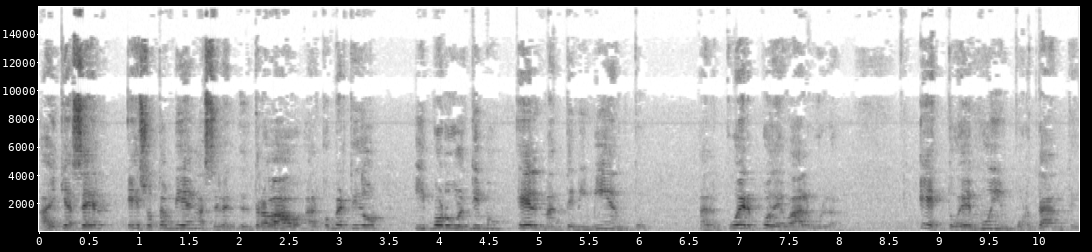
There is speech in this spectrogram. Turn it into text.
hay que hacer eso también, hacer el, trabajo al convertidor y por último el mantenimiento al cuerpo de válvula. Esto es muy importante,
